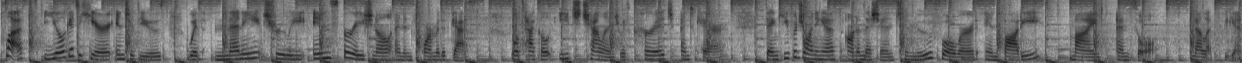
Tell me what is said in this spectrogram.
Plus, you'll get to hear interviews with many truly inspirational and informative guests. We'll tackle each challenge with courage and care. Thank you for joining us on a mission to move forward in body, mind, and soul. Now let's begin.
